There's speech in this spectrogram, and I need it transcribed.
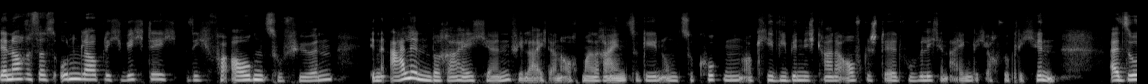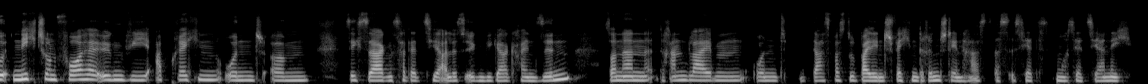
Dennoch ist das unglaublich wichtig, sich vor Augen zu führen, in allen Bereichen vielleicht dann auch mal reinzugehen, um zu gucken, okay, wie bin ich gerade aufgestellt, wo will ich denn eigentlich auch wirklich hin? Also nicht schon vorher irgendwie abbrechen und ähm, sich sagen, es hat jetzt hier alles irgendwie gar keinen Sinn, sondern dranbleiben und das, was du bei den Schwächen drinstehen hast, das ist jetzt, muss jetzt ja nicht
